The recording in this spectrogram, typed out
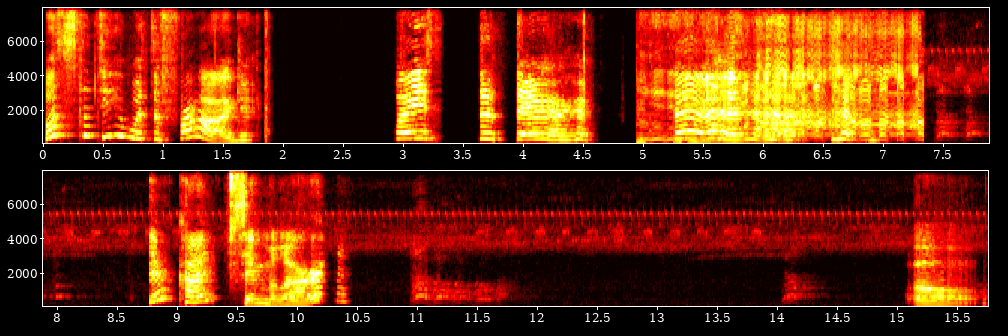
What's the deal with the frog? Why is it there? They're kind of similar. Oh.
